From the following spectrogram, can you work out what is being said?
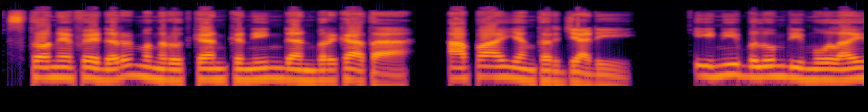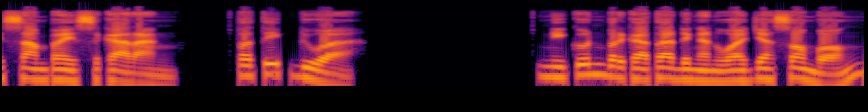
Stonefeder mengerutkan kening dan berkata, apa yang terjadi? Ini belum dimulai sampai sekarang. Petik 2. Nikun berkata dengan wajah sombong,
